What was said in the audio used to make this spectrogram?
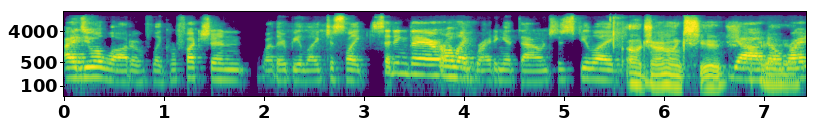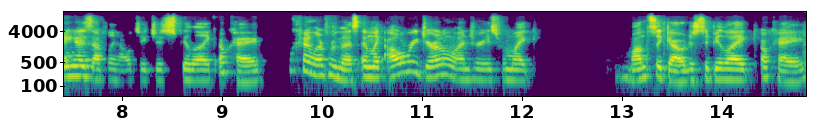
I do a lot of like reflection, whether it be like just like sitting there or like writing it down, to just be like, oh, journaling's huge. Yeah, yeah no, yeah. writing has definitely helped you just be like, okay, what can I learn from this? And like, I'll read journal entries from like months ago just to be like, okay,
